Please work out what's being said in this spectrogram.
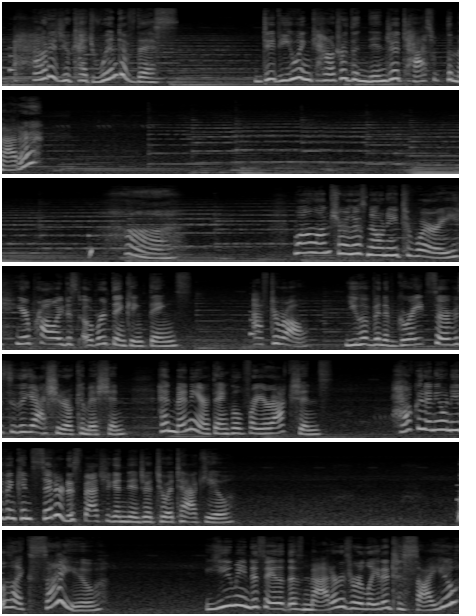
How did you catch wind of this? Did you encounter the ninja tasked with the matter? Huh. Well, I'm sure there's no need to worry. You're probably just overthinking things. After all, you have been of great service to the Yashiro Commission, and many are thankful for your actions. How could anyone even consider dispatching a ninja to attack you? Like Sayu? You mean to say that this matter is related to Sayu?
